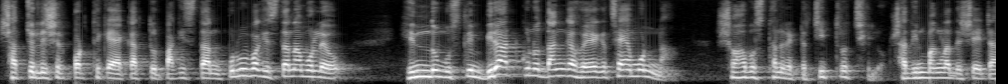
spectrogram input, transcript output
সাতচল্লিশের পর থেকে একাত্তর পাকিস্তান, পূর্ব পাকিস্তান আমলেও হিন্দু, মুসলিম বিরাট কোনো দাঙ্গা হয়ে গেছে এমন না। সহাবস্থানের একটা চিত্র ছিল। স্বাধীন বাংলাদেশে এটা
